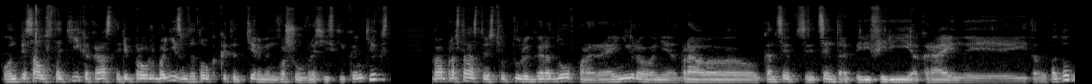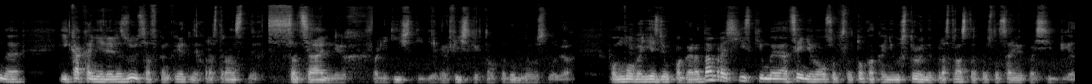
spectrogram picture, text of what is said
Он писал статьи как раз-таки про урбанизм, до того, как этот термин вошел в российский контекст, про пространственные структуры городов, про районирование, про концепции центра, периферии, окраины и тому подобное и как они реализуются в конкретных пространственных, социальных, политических, географических и тому подобных условиях. Он много ездил по городам российским и оценивал, собственно, то, как они устроены пространственно просто сами по себе.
